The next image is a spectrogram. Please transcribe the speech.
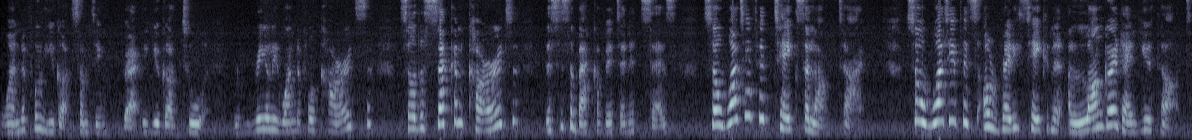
wonderful. You got something, you got two really wonderful cards. So the second card, this is the back of it, and it says, So what if it takes a long time? So what if it's already taken longer than you thought?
